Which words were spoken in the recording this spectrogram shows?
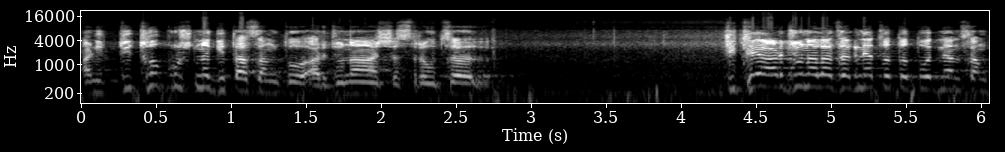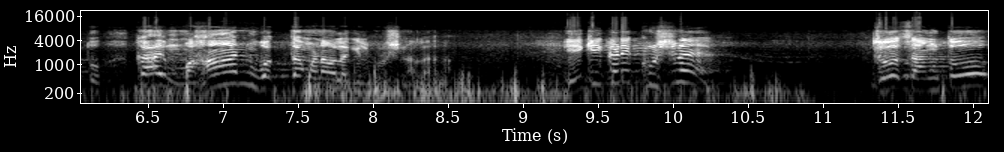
आणि तिथं कृष्ण गीता सांगतो अर्जुना शस्त्र उचल. तिथे अर्जुनाला जगण्याचं तत्वज्ञान सांगतो काय महान वक्ता म्हणावं लागेल कृष्णाला. एकीकडे कृष्ण आहे जो सांगतो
